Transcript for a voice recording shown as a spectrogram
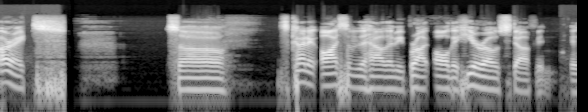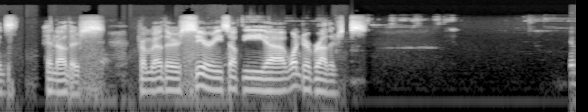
All right. So it's kind of awesome to how they brought all the hero stuff and and and others from other series of the uh, Warner Brothers. Yep.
